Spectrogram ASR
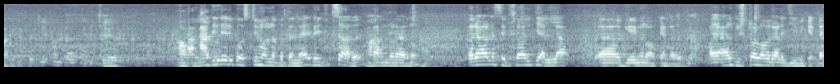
അതിനെ പറ്റിയിട്ട് എന്താ എനിക്ക് അതിന്റെ ഒരു ക്വസ്റ്റ്യൻ വന്നപ്പോൾ തന്നെ രജിത് സാറ് പറഞ്ഞിട്ടുണ്ടായിരുന്നു ഒരാളുടെ സെക്ഷുവാലിറ്റി അല്ല ഗെയിം നോക്കേണ്ടത്. അയാൾക്ക് ഇഷ്ടമുള്ള ഒരാൾ ജീവിക്കട്ടെ.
